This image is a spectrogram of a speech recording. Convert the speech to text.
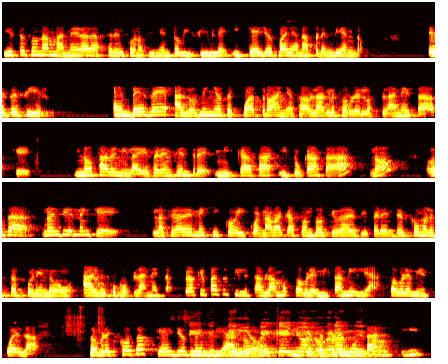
Y esta es una manera de hacer el conocimiento visible y que ellos vayan aprendiendo. Es decir, en vez de a los niños de cuatro años hablarles sobre los planetas, que no saben ni la diferencia entre mi casa y tu casa, ¿no? O sea, no entienden que la Ciudad de México y Cuernavaca son dos ciudades diferentes, ¿cómo le estás poniendo algo como planetas? Pero ¿qué pasa si les hablamos sobre mi familia, sobre mi escuela, sobre cosas que ellos Sí, ven de- de diario lo pequeño y que a lo se grande, preguntan ¿no? y,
